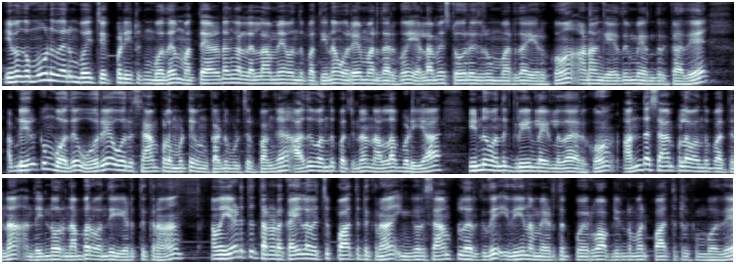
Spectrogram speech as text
இவங்க மூணு பேரும் போய் செக் பண்ணிட்டு இருக்கும்போது மற்ற இடங்கள் எல்லாமே வந்து பார்த்திங்கன்னா ஒரே மாதிரி தான் இருக்கும். எல்லாமே ஸ்டோரேஜ் ரூம் மாதிரி தான் இருக்கும். ஆனால் அங்கே எதுவுமே இருந்திருக்காது. அப்படி இருக்கும்போது ஒரே ஒரு சாம்பிளை மட்டும் இவங்க கண்டுபிடிச்சிருப்பாங்க. அது வந்து பார்த்திங்கன்னா நல்லபடியாக இன்னும் வந்து க்ரீன் லைட்டில் தான் இருக்கும். அந்த சாம்பிளை வந்து பார்த்திங்கன்னா அந்த இன்னொரு நபர் வந்து எடுத்துக்கிறான். அவன் எடுத்து தன்னோட கையில் வச்சு பார்த்துட்டுக்கிறான். இங்கே ஒரு சாம்பிள் இருக்குது இதையும் நம்ம எடுத்துகிட்டு போயிடுவோம் அப்படின்ற மாதிரி பார்த்துட்டு இருக்கும்போது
